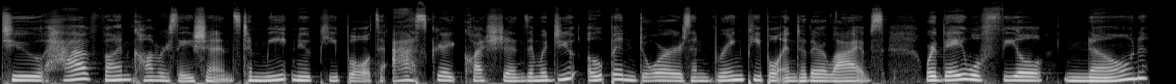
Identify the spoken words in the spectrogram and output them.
to have fun conversations, to meet new people, to ask great questions? And would you open doors and bring people into their lives where they will feel known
